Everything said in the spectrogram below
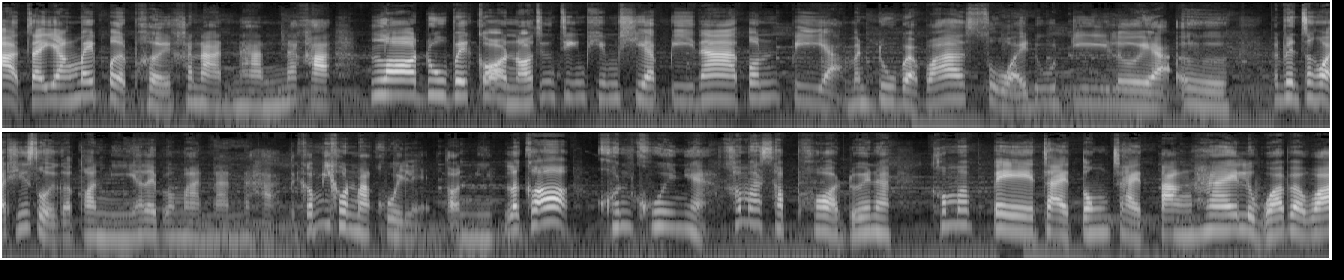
อาจจะยังไม่เปิดเผยขนาดนั้นนะคะ รอดูไปก่อนเนาะจริง ๆ พิมพ์เชียร์ปีหน้าต้นปีอะมันดูแบบว่าสวยดูดีเลยอะเออ มันเป็นจังหวะที่สวยกว่าตอนนี้อะไรประมาณนั้นนะคะ แต่ก็มีคนมาคุยแหละตอนนี้ แล้วก็คนคุยเนี่ยเข้ามา support ด้วยนะเข้ามาเปจ่ายตรงจ่ายตังค์ให้หรือว่าแบบว่า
